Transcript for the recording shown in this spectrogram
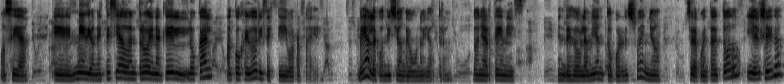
O sea, eh, medio anestesiado entró en aquel local acogedor y festivo, Rafael. Vean la condición de uno y otro. Doña Artemis, en desdoblamiento por el sueño, se da cuenta de todo y él llega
